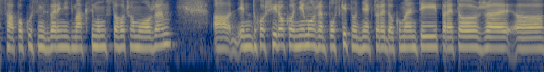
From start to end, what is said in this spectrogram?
sa pokúsim zverejniť maximum z toho, čo môžem. Jednoducho široko nemôžem poskytnúť niektoré dokumenty, pretože uh,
